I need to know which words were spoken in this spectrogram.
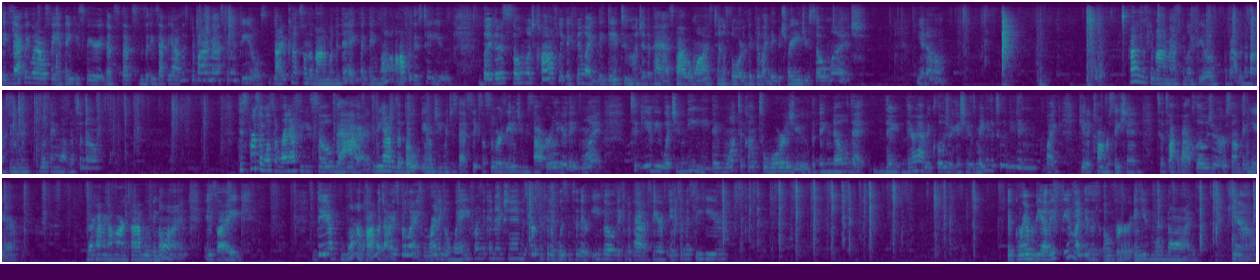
exactly what I was saying. Thank you, Spirit. That's that's exactly how this divine masculine feels. Nine cups on the bottom of the deck. Like they want to offer this to you, but there's so much conflict. They feel like they did too much in the past. Five of Wands, Ten of Swords. They feel like they betrayed you so much. You know. How does this divine masculine feel about the divine feminine? What do they want them to know? This person wants to run after you so bad. We have the boat energy, which is that six of swords energy we saw earlier. They want to give you what you need. They want to come towards you, but they know that they they're having closure issues. Maybe the two of you didn't like get a conversation to talk about closure or something here. They're having a hard time moving on. It's like they want to apologize for like running away from the connection. This person could have listened to their ego. They could have had a fear of intimacy here. The grim, yeah, they feel like this is over and you've moved on. Yeah.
